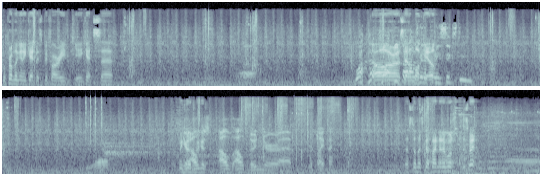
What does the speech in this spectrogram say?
We're probably going to get this before he, he gets... Uh... Oh. What the Oh, fuck? I You was thought I gonna was lock gonna it up. 360? Yeah. We Here, good, I'll we good. just, I'll, I'll boon your, uh, your plaything. That's done, let's go find another one. This way. Uh,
